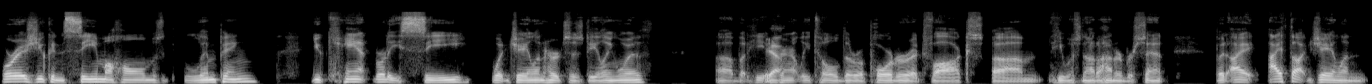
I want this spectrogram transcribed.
Whereas you can see Mahomes limping, you can't really see what Jalen Hurts is dealing with. Uh, but he yeah. apparently told the reporter at Fox um, he was not 100. percent But I I thought Jalen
